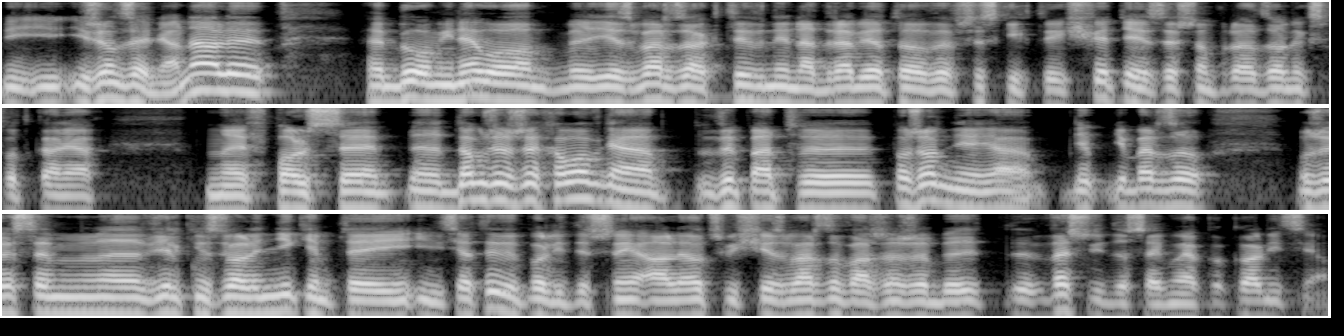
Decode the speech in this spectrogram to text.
i, i, i rządzenia. No ale było minęło, jest bardzo aktywny, nadrabia to we wszystkich tych świetnie zresztą prowadzonych spotkaniach w Polsce. Dobrze, że Hołownia wypadł e, porządnie. Ja nie, nie bardzo może jestem e, wielkim zwolennikiem tej inicjatywy politycznej, ale oczywiście jest bardzo ważne, żeby weszli do Sejmu jako koalicja.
